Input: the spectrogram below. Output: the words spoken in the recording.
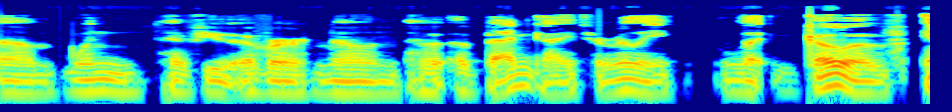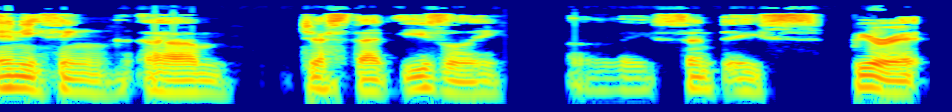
um, when have you ever known a, a bad guy to really let go of anything um, just that easily? Uh, they sent a spirit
